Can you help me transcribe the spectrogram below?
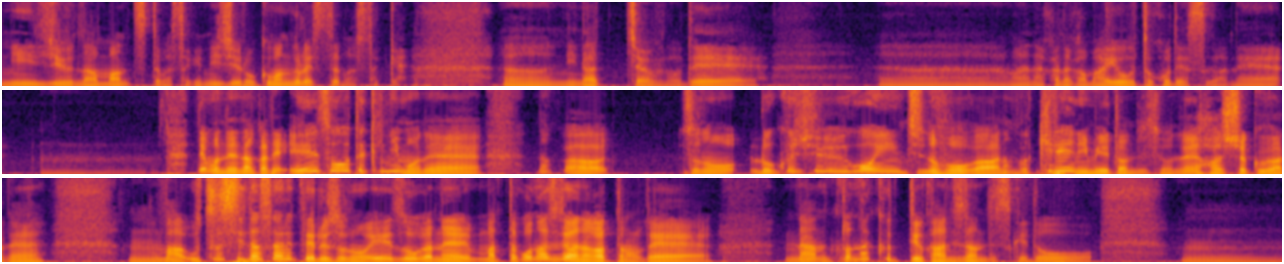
20何万つってましたっけ ?26 万ぐらいつってましたっけ？うん、になっちゃうので、うん、まあなかなか迷うとこですがね。でもね、なんかね、映像的にもね、なんか、その、65インチの方が、なんか綺麗に見えたんですよね、発色がね。うん、まあ、映し出されてるその映像がね、全く同じではなかったので、なんとなくっていう感じなんですけど、うん。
